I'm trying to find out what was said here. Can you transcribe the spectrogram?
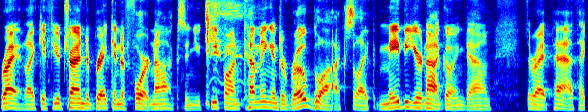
Right. Like if you're trying to break into Fort Knox and you keep on coming into roadblocks, like maybe you're not going down the right path. I,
